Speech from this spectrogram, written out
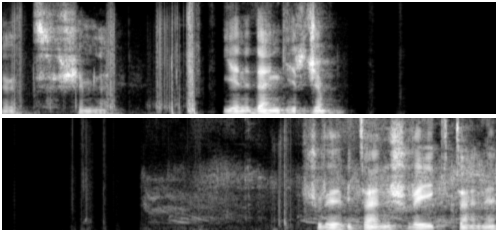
Evet şimdi yeniden gireceğim. Şuraya bir tane, şuraya iki tane,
